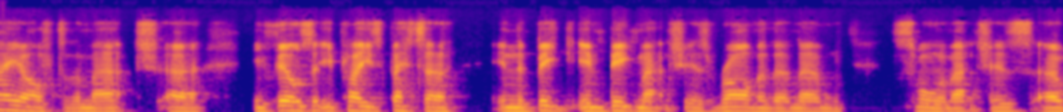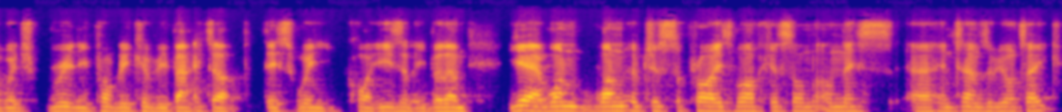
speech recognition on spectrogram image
after the match, uh, he feels that he plays better in the big in big matches rather than um, smaller matches, uh, which really probably could be backed up this week quite easily. But um, yeah, one one of just surprised Marcus on on this uh, in terms of your take.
